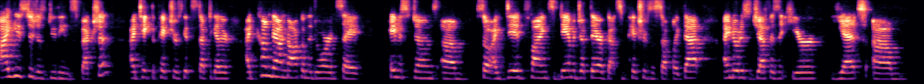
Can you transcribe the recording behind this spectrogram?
I used to just do the inspection. I'd take the pictures, get the stuff together. I'd come down, knock on the door, and say, "Hey, Mr. Jones. Um, so I did find some damage up there. I've got some pictures and stuff like that. I noticed Jeff isn't here yet. Um,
